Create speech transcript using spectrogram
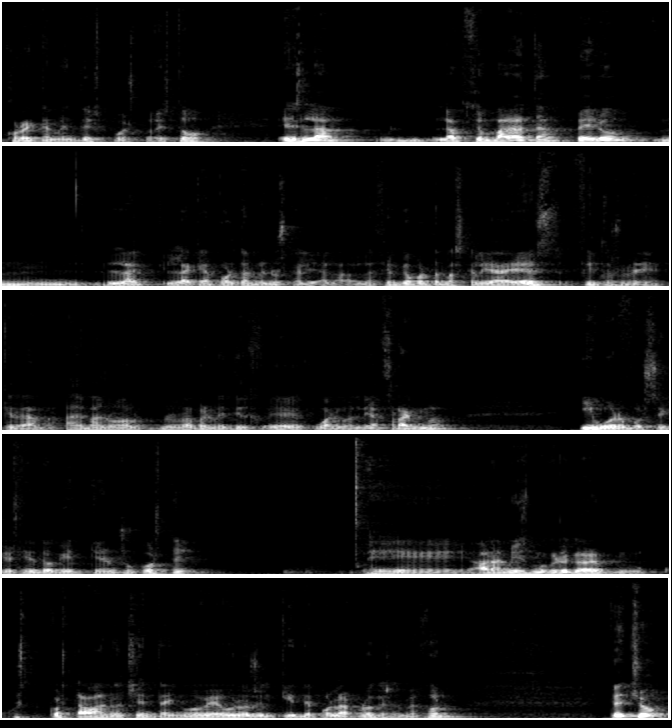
correctamente expuesto. Esto es la, la opción barata, pero mm, la, la que aporta menos calidad. La, opción que aporta más calidad es filtros media, que además nos va, a permitir eh, jugar con el diafragma. Y bueno, pues sí que es cierto que tienen su coste. Eh, ahora mismo creo que cost- costaban 89 euros el kit de Polar Pro, que es el mejor. De hecho,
